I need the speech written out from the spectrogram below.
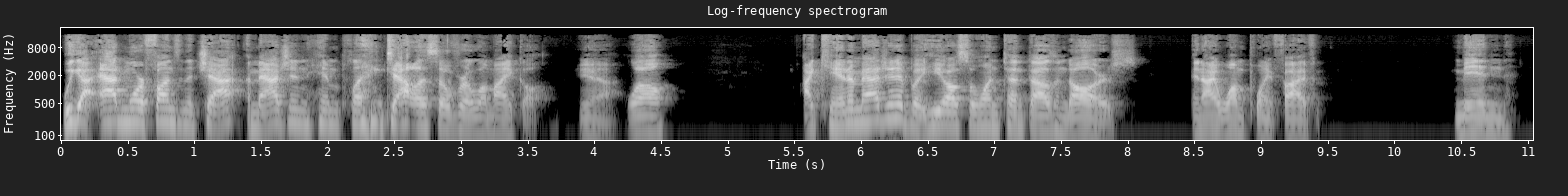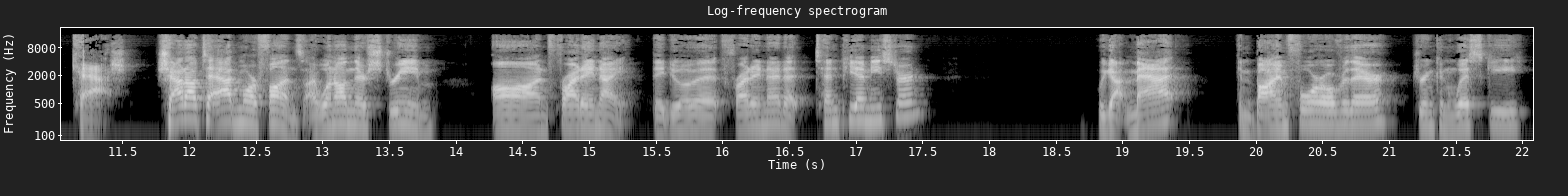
We got add more funds in the chat. Imagine him playing Dallas over Lamichael. Yeah. Well, I can't imagine it, but he also won $10,000 and I 1.5 min cash. Shout out to Add More Funds. I went on their stream on Friday night. They do it Friday night at 10 p.m. Eastern. We got Matt and Bime Four over there drinking whiskey,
